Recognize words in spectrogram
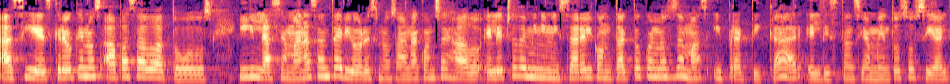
Así es, creo que nos ha pasado a todos y las semanas anteriores nos han aconsejado el hecho de minimizar el contacto con los demás y practicar el distanciamiento social.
